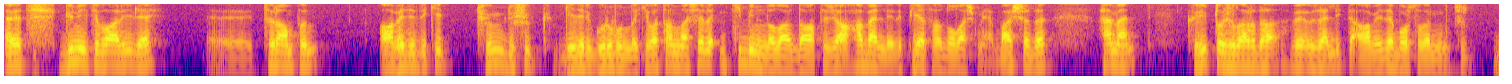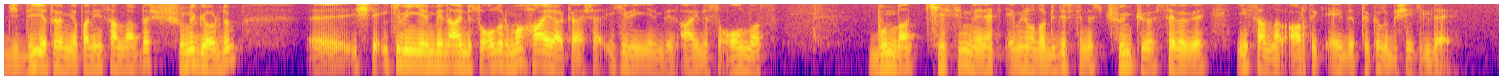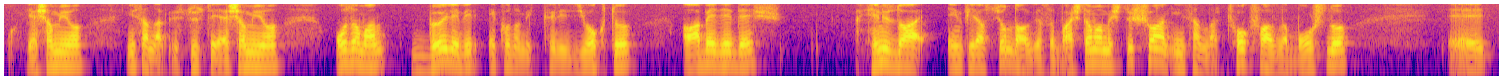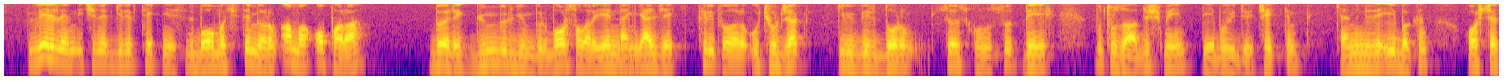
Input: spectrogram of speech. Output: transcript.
Evet, gün itibariyle e, Trump'ın ABD'deki tüm düşük gelir grubundaki vatandaşlara 2000 dolar dağıtacağı haberleri piyasada dolaşmaya başladı. Hemen kriptocularda ve özellikle ABD borsalarında ciddi yatırım yapan insanlarda şunu gördüm. E, işte 2021'in aynısı olur mu? Hayır arkadaşlar, 2021'in aynısı olmaz. Bundan kesin ve net emin olabilirsiniz. Çünkü sebebi insanlar artık evde tıkılı bir şekilde yaşamıyor. İnsanlar üst üste yaşamıyor. O zaman böyle bir ekonomik kriz yoktu. ABD'de şu- henüz daha enflasyon dalgası başlamamıştı. Şu an insanlar çok fazla borçlu. Ee, verilerin içine girip tekniğe sizi boğmak istemiyorum ama o para böyle gümbür gümbür borsalara yeniden gelecek, kriptoları uçuracak gibi bir durum söz konusu değil. Bu tuzağa düşmeyin diye bu videoyu çektim. Kendinize iyi bakın. Hoşçakalın.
